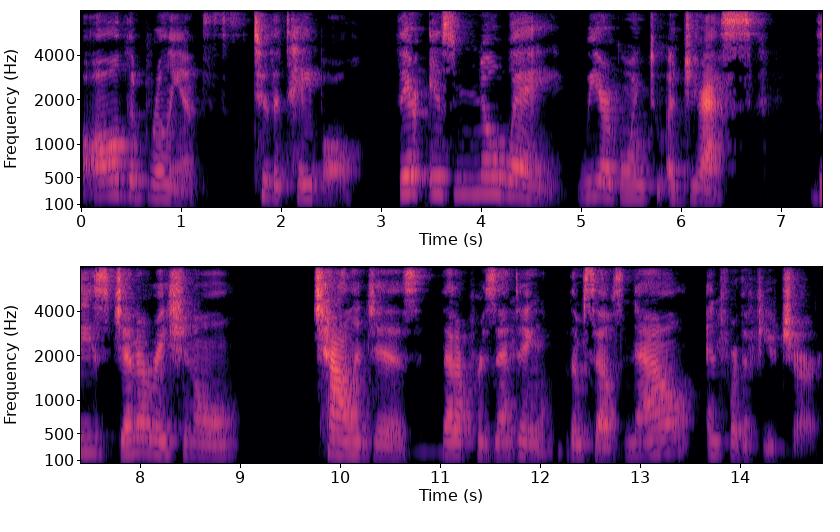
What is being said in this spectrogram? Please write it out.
all the brilliance to the table, there is no way we are going to address these generational challenges that are presenting themselves now and for the future.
